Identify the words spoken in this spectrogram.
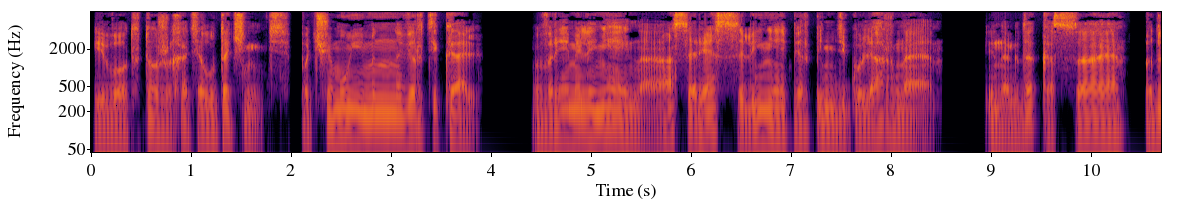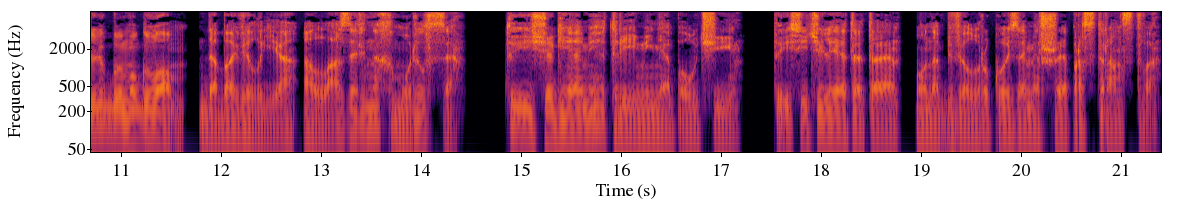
И вот тоже хотел уточнить, почему именно вертикаль? Время линейно, а срез — линия перпендикулярная иногда косая, под любым углом», — добавил я, а Лазарь нахмурился. «Ты еще геометрии меня поучи. Тысячи лет это...» — он обвел рукой замершее пространство.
